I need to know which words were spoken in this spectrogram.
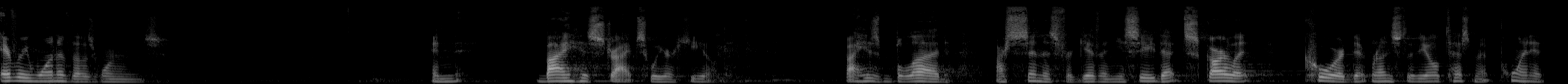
every one of those wounds. And by his stripes we are healed. By his blood our sin is forgiven. You see, that scarlet cord that runs through the Old Testament pointed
